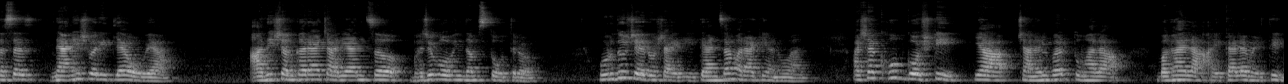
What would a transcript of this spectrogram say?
तसंच ज्ञानेश्वरीतल्या ओव्या आदिशंकराचार्यांचं भजगोविंदम स्तोत्र उर्दू शेरो शायरी त्यांचा मराठी अनुवाद अशा खूप गोष्टी या चॅनलवर तुम्हाला बघायला ऐकायला मिळतील.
